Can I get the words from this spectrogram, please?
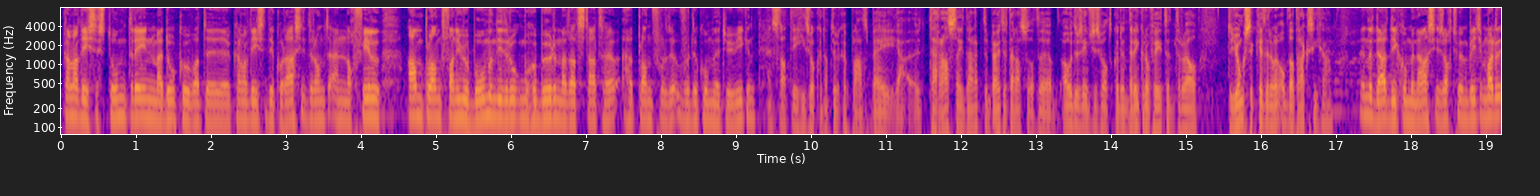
Canadese stoomtrein met ook wat de Canadese decoratie er rond en nog veel aanplant van nieuwe bomen die er ook moeten gebeuren, maar dat staat gepland voor de, voor de komende twee weken. En strategisch ook natuurlijk geplaatst bij ja, het terras dat je daar hebt, de buitenterras, zodat de ouders eventjes wat kunnen drinken of eten, terwijl de jongste kinderen op de attractie gaan. Inderdaad, die combinatie zochten we een beetje, maar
